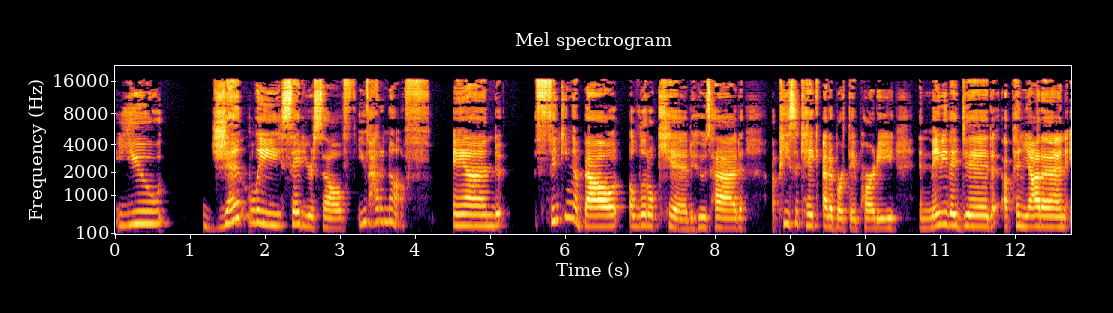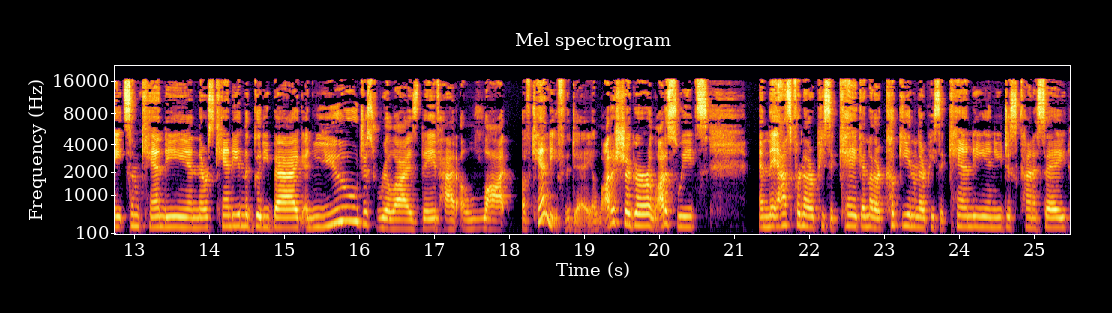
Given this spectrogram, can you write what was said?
you gently say to yourself you've had enough and thinking about a little kid who's had a piece of cake at a birthday party and maybe they did a pinata and ate some candy and there was candy in the goodie bag and you just realize they've had a lot of candy for the day, a lot of sugar, a lot of sweets, and they ask for another piece of cake, another cookie, another piece of candy and you just kind of say,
